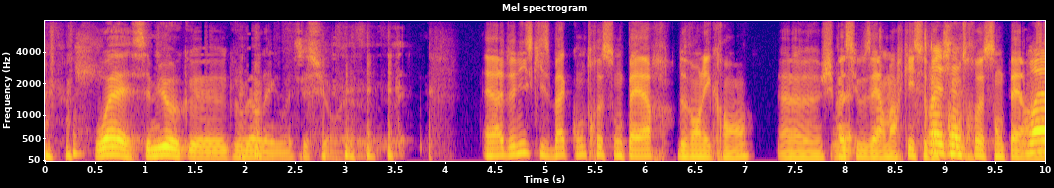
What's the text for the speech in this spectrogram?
Ouais, c'est mieux que, que Merlin, ouais, c'est sûr. ouais. Euh, Adonis qui se bat contre son père devant l'écran. Euh, je sais pas Ouais. si vous avez remarqué, il se Ouais, bat contre son père. hein, Ouais,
